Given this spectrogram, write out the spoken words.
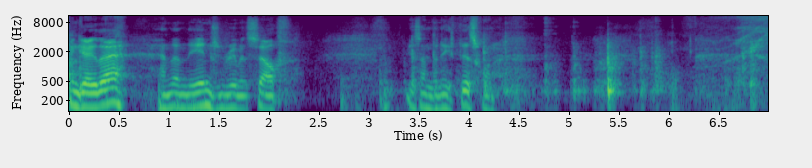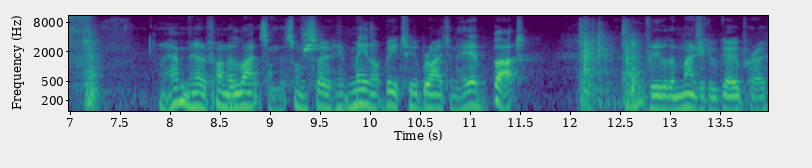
can go there and then the engine room itself is underneath this one. I haven't been able to find the lights on this one so it may not be too bright in here but hopefully with the magic of GoPro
